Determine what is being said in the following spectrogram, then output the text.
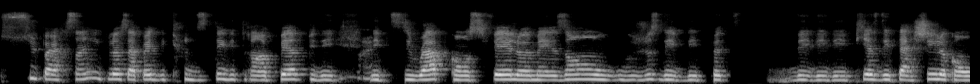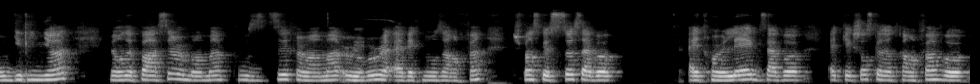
super simple. Là, ça peut être des crudités, des trempettes, puis des, petits wraps qu'on se fait la maison ou, juste des, des, des, pièces détachées qu'on grignote. Mais on a passé un moment positif, un moment heureux avec nos enfants. Je pense que ça, ça va être un leg, ça va être quelque chose que notre enfant va,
